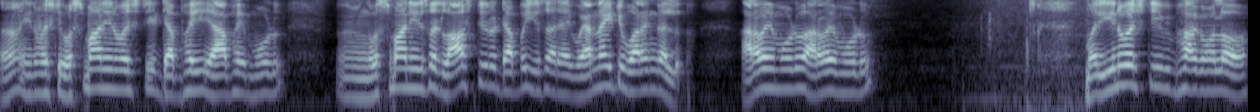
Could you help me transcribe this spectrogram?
యూనివర్సిటీ ఉస్మాన్ యూనివర్సిటీ డెబ్భై యాభై మూడు. ఉస్మాన్ యూనివర్సిటీ లాస్ట్ ఇయర్ డెబ్భై ఈసారి ఎన్ఐటి వరంగల్. అరవై మూడు అరవై మూడు. మరి యూనివర్సిటీ విభాగంలో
